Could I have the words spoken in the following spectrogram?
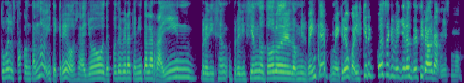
tú me lo estás contando y te creo. O sea, yo después de ver a Kenita Larraín prediciendo todo lo del 2020, me creo cualquier cosa que me quieras decir ahora mismo.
